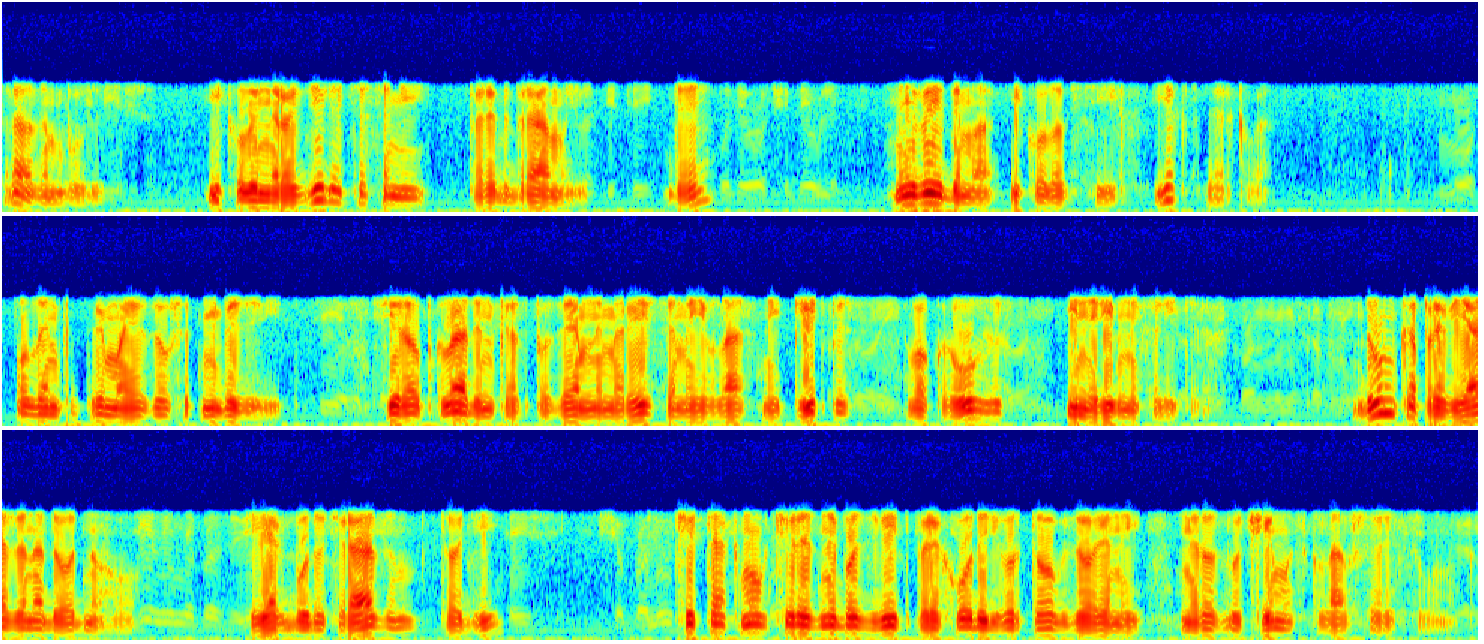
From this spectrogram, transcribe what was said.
Разом будуть. І коли не розділяться самі перед брамою. Де? Невидима і коло всіх, як церква. Оленка тримає зошит ніби звіт. Сіра обкладинка з поземними рисами і власний підпис в округлих і нерівних літерах. Думка прив'язана до одного. Як будуть разом, тоді. Чи так, мов через небозвіт, переходить гурток зоряний, нерозлучимо склавши рисунок.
